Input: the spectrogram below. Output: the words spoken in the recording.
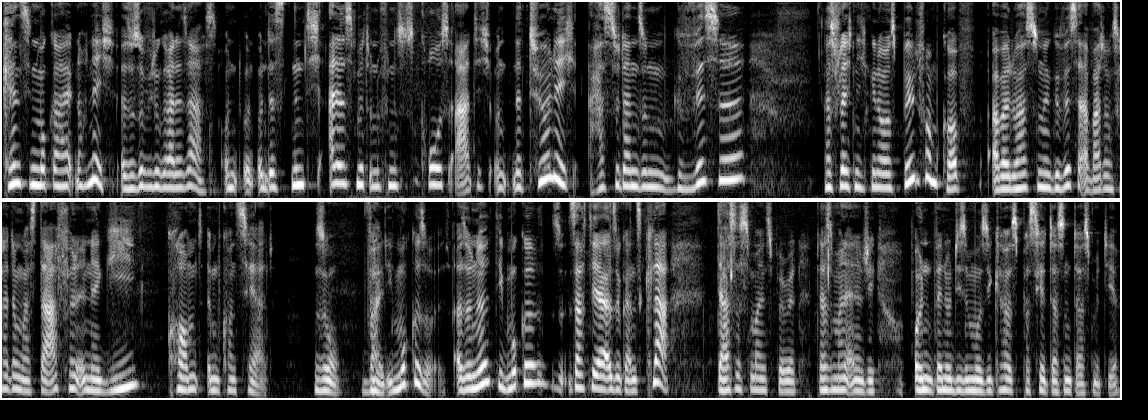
kennst den Mucke halt noch nicht. Also so wie du gerade sagst. Und, und, und das nimmt dich alles mit und du findest es großartig. Und natürlich hast du dann so eine gewisse, hast vielleicht nicht genau das Bild vom Kopf, aber du hast so eine gewisse Erwartungshaltung, was da für eine Energie kommt im Konzert. So, weil die Mucke so ist. Also, ne, die Mucke sagt ja also ganz klar, das ist mein Spirit, das ist meine Energy. Und wenn du diese Musik hörst, passiert das und das mit dir.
